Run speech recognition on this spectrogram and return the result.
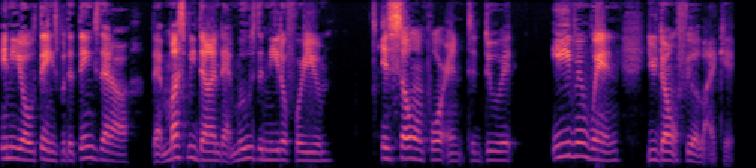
any old things, but the things that are that must be done that moves the needle for you. It's so important to do it even when you don't feel like it,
